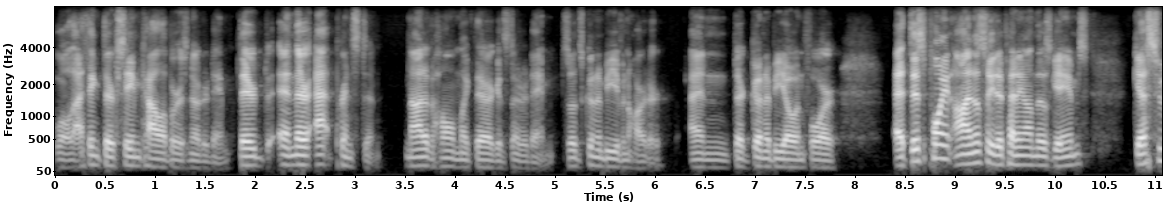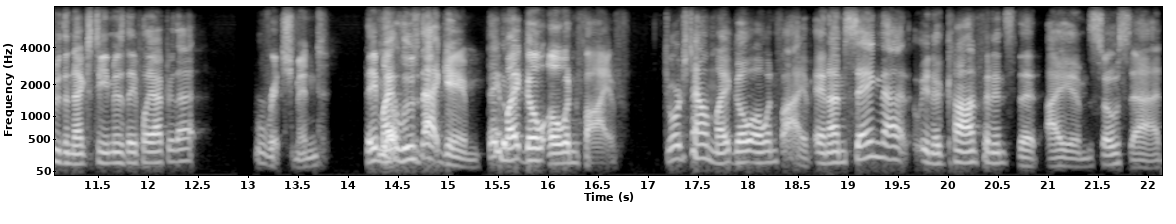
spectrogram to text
well i think they're same caliber as notre dame. They're and they're at princeton not at home like they're against notre dame. So it's going to be even harder and they're going to be 0 and 4 at this point honestly depending on those games guess who the next team is they play after that? Richmond. They might Yep. lose that game. They might go 0 and 5 georgetown might go 0 and 5 and i'm saying that in a confidence that i am so sad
